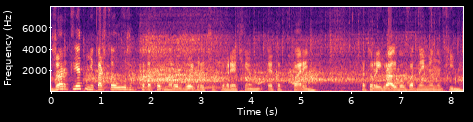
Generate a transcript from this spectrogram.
Джаред Лет, мне кажется, лучше бы подошел на роль Джокера, честно говоря, чем этот парень, который играл его в одноименном фильме.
